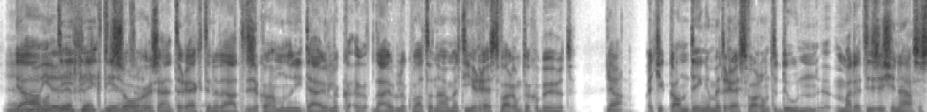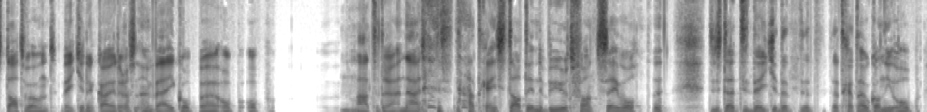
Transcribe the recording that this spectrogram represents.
eh, Ja, want die, die, zorgen zijn terecht inderdaad. Het is ook helemaal nog niet duidelijk, eh, duidelijk wat er nou met die restwarmte gebeurt. Ja, Want je kan dingen met restwarmte doen, maar dat is als je naast een stad woont. Weet je, dan kan je er een wijk op, op, op laten draaien. Nou, er staat geen stad in de buurt van Zeewolde. Dus dat, dat, dat, dat gaat ook al niet op.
